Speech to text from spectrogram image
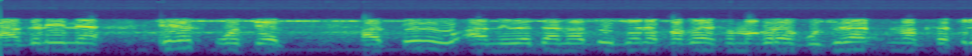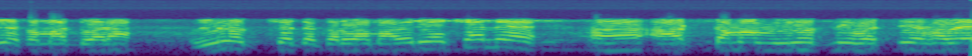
લાગણીને ઠેસ પહોંચે તેવું આ નિવેદન હતું જેને પગલે સમગ્ર ગુજરાતના ક્ષત્રિય સમાજ દ્વારા વિરોધ છે તે કરવામાં આવી રહ્યો છે અને આ તમામ વિરોધની વચ્ચે હવે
